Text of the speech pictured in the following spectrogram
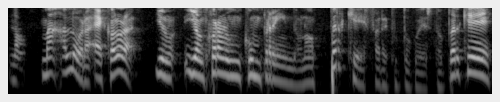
No. Ma allora, ecco, allora io, io ancora non comprendo, no? Perché fare tutto questo? Perché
